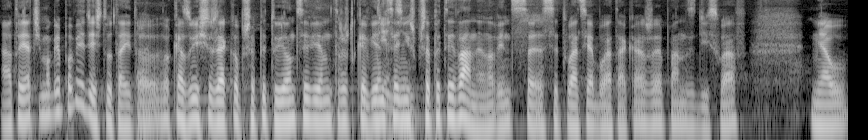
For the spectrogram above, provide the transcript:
A to ja ci mogę powiedzieć tutaj. To tak. okazuje się, że jako przepytujący wiem troszeczkę więcej, więcej, niż przepytywany. No więc e, sytuacja była taka, że pan Zdzisław miał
